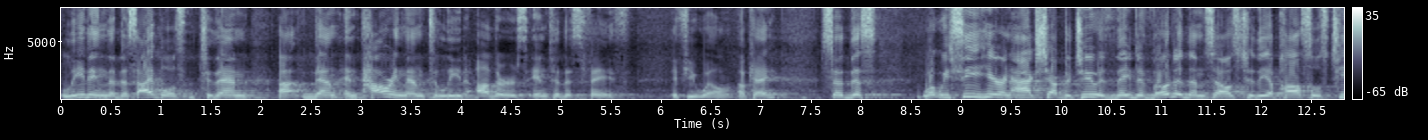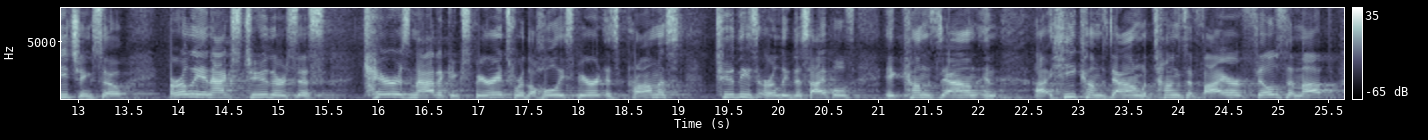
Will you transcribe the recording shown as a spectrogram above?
leading the disciples to then uh, them empowering them to lead others into this faith, if you will. Okay? So this what we see here in Acts chapter 2 is they devoted themselves to the apostles' teaching. So early in Acts 2, there's this charismatic experience where the Holy Spirit is promised to these early disciples. It comes down, and uh, he comes down with tongues of fire, fills them up.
